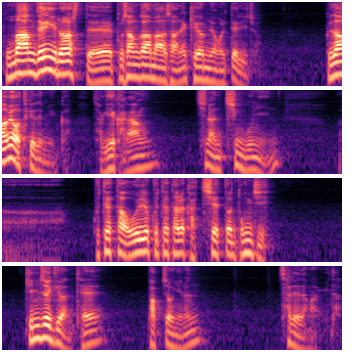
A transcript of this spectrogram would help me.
부마 항쟁이 일어났을 때 부산과 마산에 계엄령을 때리죠. 그 다음에 어떻게 됩니까? 자기의 가장 친한 친구인 어, 구테타 5.16 구테타를 같이 했던 동지 김재규한테 박정희는 살해당합니다.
